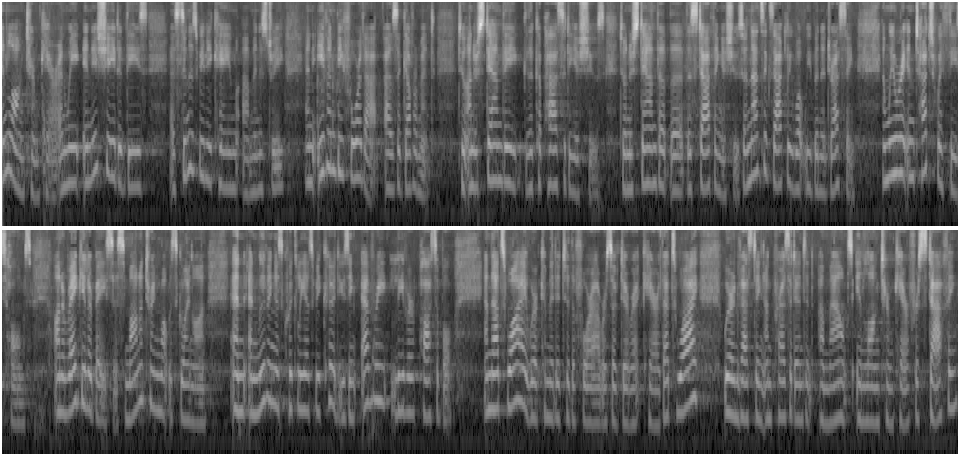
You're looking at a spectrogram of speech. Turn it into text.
in long-term care. And we initiated these as soon as we became a ministry, and even before that as a government, to understand the, the capacity issues, to understand the, the, the staffing issues. And that's exactly what we've been addressing. And we were in touch with these homes on a regular basis, monitoring what was going on, and, and moving as quickly as we could, using every lever possible. And that's why we're committed to the four hours of direct care. That's why we're investing unprecedented amounts in long-term care for staffing,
